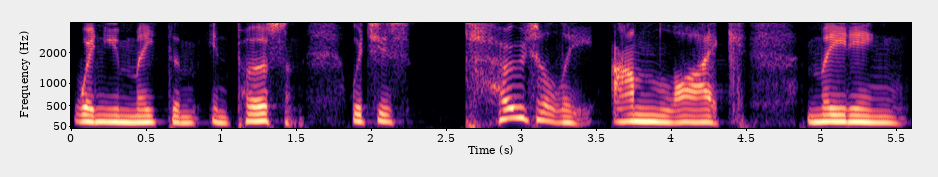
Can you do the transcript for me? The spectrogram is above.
when you meet them in person, which is totally unlike meeting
